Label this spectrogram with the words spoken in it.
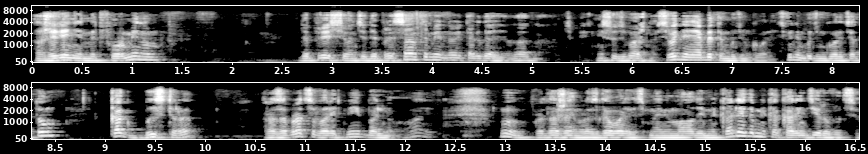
ожирение метформином, депрессию антидепрессантами, ну и так далее. Ладно, не суть важно. Сегодня не об этом будем говорить. Сегодня будем говорить о том, как быстро разобраться в аритмии больного. Мы продолжаем разговаривать с моими молодыми коллегами, как ориентироваться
